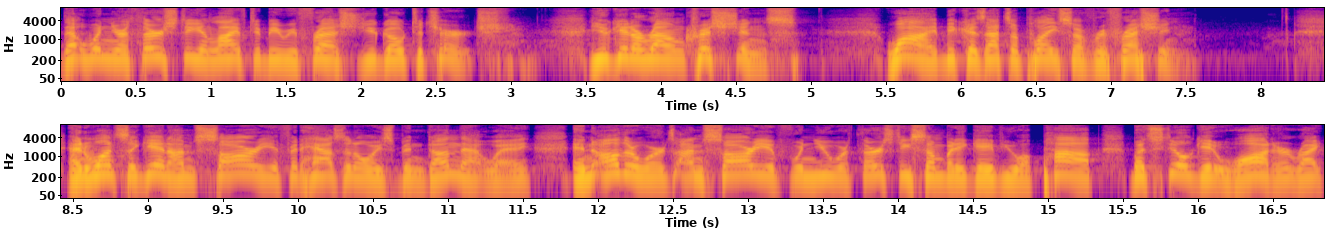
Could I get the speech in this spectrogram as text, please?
that when you're thirsty in life to be refreshed, you go to church? You get around Christians. Why? Because that's a place of refreshing. And once again, I'm sorry if it hasn't always been done that way. In other words, I'm sorry if when you were thirsty, somebody gave you a pop, but still get water, right?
